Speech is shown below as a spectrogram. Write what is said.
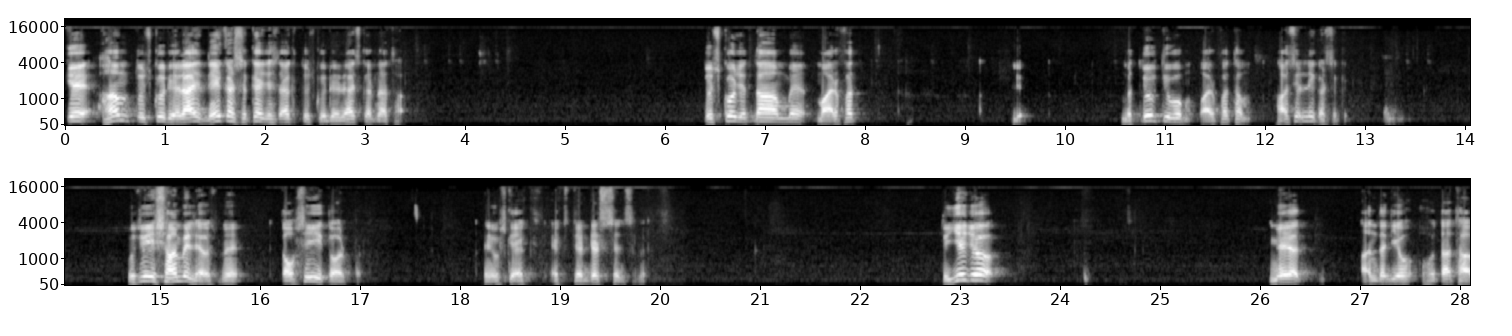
کہ ہم تجھ کو ریئلائز نہیں کر سکے جیسا کہ تجھ کو ریئلائز کرنا تھا۔ تجھ کو جتنا ہمیں معرفت مطلوب تھی وہ معرفت ہم حاصل نہیں کر سکے۔ اس میں یہ شامل ہے اس میں توسیعی طور پر یعنی اس کے ایکسٹینڈیڈ سینس میں۔ تو یہ جو میرے اندر یہ ہوتا تھا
